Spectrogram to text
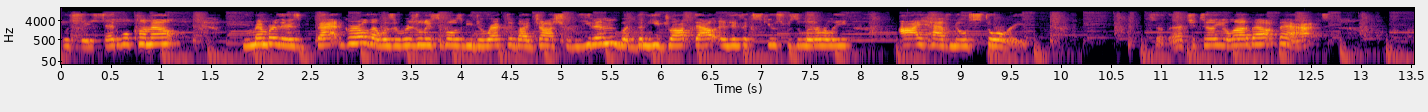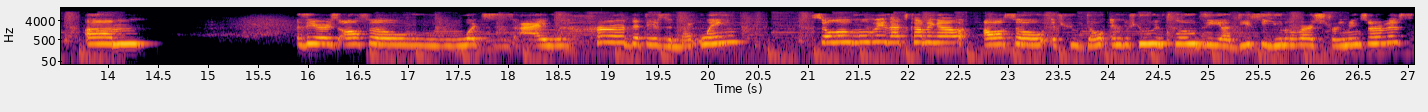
which they said will come out. Remember, there's Batgirl that was originally supposed to be directed by Joss Whedon, but then he dropped out, and his excuse was literally, I have no story. So that should tell you a lot about that. Um, there's also what's I heard that there's a Nightwing solo movie that's coming out. Also, if you don't, and if you include the uh, DC Universe streaming service,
